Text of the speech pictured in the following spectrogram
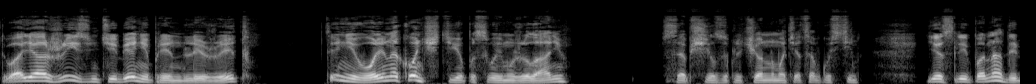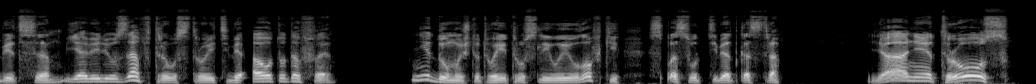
Твоя жизнь тебе не принадлежит. Ты неволен окончить ее по своему желанию. — сообщил заключенному отец Августин. — Если понадобится, я велю завтра устроить тебе аутодафе. Не думай, что твои трусливые уловки спасут тебя от костра. — Я не трус! —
